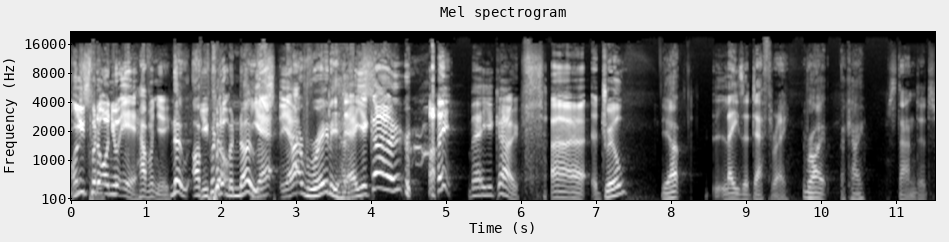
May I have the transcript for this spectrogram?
you put it on your ear, haven't you? No, I've you put it on my nose. Yeah, yeah. That really hurts. There you go. Right there, you go. Uh, a drill, Yep. laser death ray, Right. Okay. standard.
